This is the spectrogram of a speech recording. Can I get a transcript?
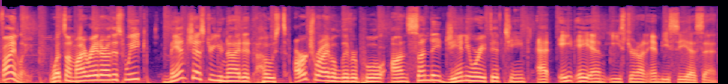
Finally, what's on my radar this week? Manchester United hosts arch rival Liverpool on Sunday, January 15th at 8 a.m. Eastern on NBCSN.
